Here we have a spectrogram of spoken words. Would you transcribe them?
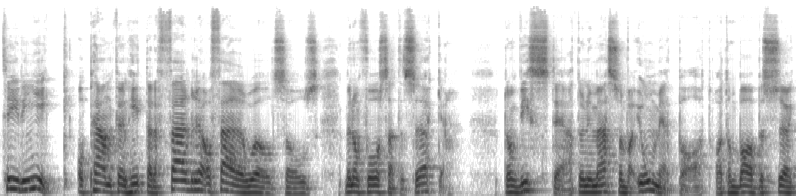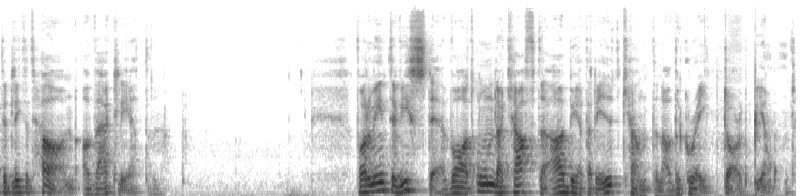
Tiden gick och Pantheon hittade färre och färre World Souls men de fortsatte söka. De visste att universum var omätbart och att de bara besökte ett litet hörn av verkligheten. Vad de inte visste var att onda krafter arbetade i utkanten av the great dark beyond.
